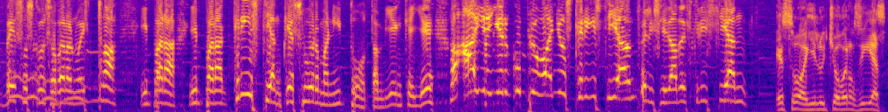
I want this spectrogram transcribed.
Besos con sabor a nuestra. Y para, y para Cristian, que es su hermanito también, que ye... ¡Ay, ayer cumplió años Cristian! ¡Felicidades, Cristian! Eso, ahí Lucho, buenos días.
